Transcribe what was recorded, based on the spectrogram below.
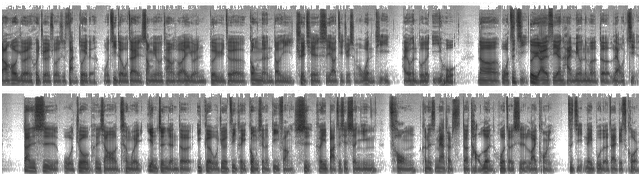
然后有人会觉得说是反对的。我记得我在上面有看到说，哎，有人对于这个功能到底确切是要解决什么问题，还有很多的疑惑。那我自己对于 ISCN 还没有那么的了解，但是我就很想要成为验证人的一个，我觉得自己可以贡献的地方，是可以把这些声音从可能是 Matters 的讨论，或者是 Litecoin。自己内部的在 Discord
